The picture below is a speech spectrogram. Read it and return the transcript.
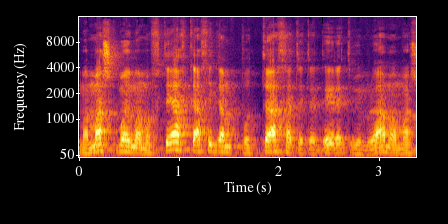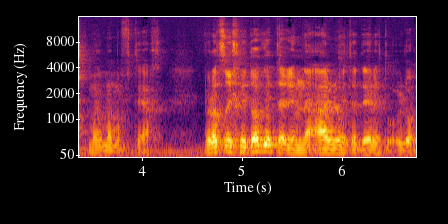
ממש כמו עם המפתח, כך היא גם פותחת את הדלת במלואה ממש כמו עם המפתח. ולא צריך לדאוג יותר אם נעלנו את הדלת או לא.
